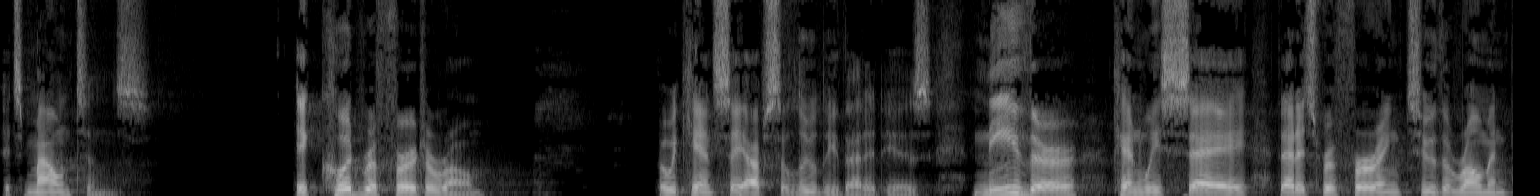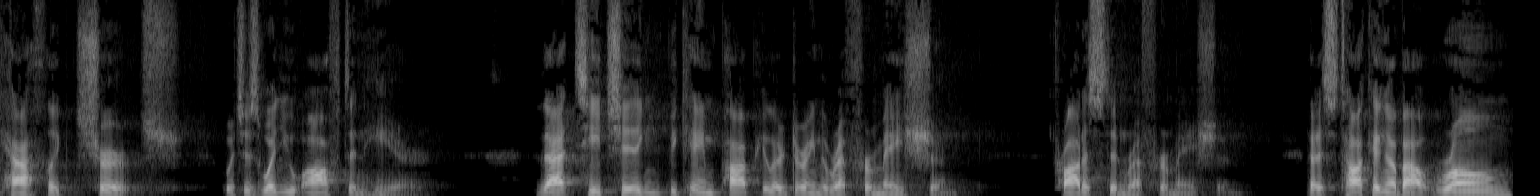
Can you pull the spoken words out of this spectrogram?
It's mountains. It could refer to Rome. But we can't say absolutely that it is. Neither can we say that it's referring to the Roman Catholic Church, which is what you often hear. That teaching became popular during the Reformation, Protestant Reformation. That it's talking about Rome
